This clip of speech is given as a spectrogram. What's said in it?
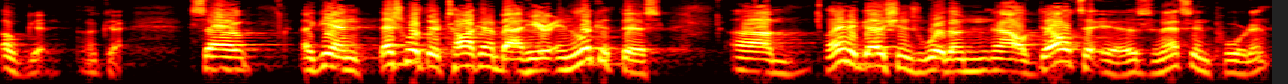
Oh, good. Okay. So again, that's what they're talking about here. And look at this. Um, land of Goshen is where the Nile Delta is, and that's important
